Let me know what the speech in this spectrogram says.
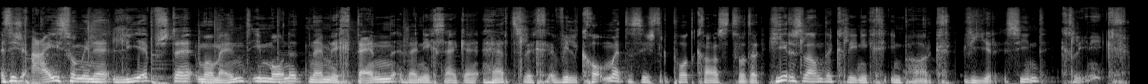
Es ist eins von meinen liebsten Momente im Monat, nämlich dann, wenn ich sage, herzlich willkommen. Das ist der Podcast von der Hirslanden Klinik im Park. Wir sind Klinik.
